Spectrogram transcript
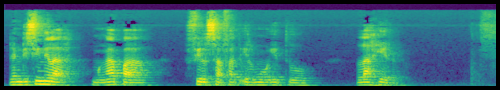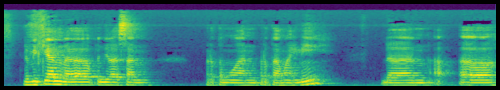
Dan di sinilah mengapa filsafat ilmu itu lahir. Demikian uh, penjelasan pertemuan pertama ini dan uh,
